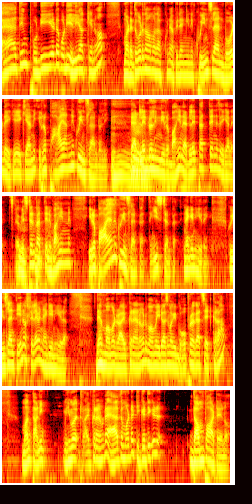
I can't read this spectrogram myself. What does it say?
ඇතින් පොඩියට පොඩි එලියක් එනවා. මටතකොට තම දක්ුණ අපි දැගෙන කවන්ස් ලන්් බෝඩ් එක. කියන්න ඉර පායන්න කවන්ස් ලන්ඩලි දැඩලෙඩ්වලින් නිර බහි නැඩලෙට පැත්තෙන ගැන වෙස්ටන් පැත්තෙන බහින්න. ඉර පායන කවන්ස්ලන් පැත් ස්ටන් පැත් නැගෙන හිර කවන්ස්ලන් තියන ශ්‍රල නැගෙන හිර. දැම් ම ්‍රයි් කරනකට ම ඉඩසමගේ ගෝප්‍රගත් සෙට් කර. මන් තනි මෙම ට්‍රයි් කරනට ඇත මට ටිකටිකට දම්පාටයනවා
